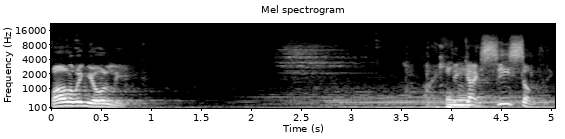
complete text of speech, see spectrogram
Following your lead. I Can think you- I see something.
